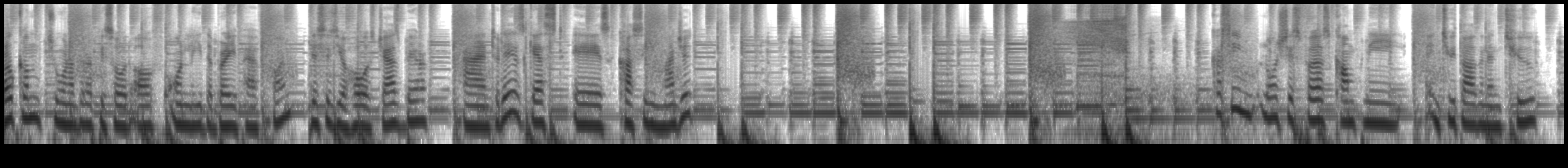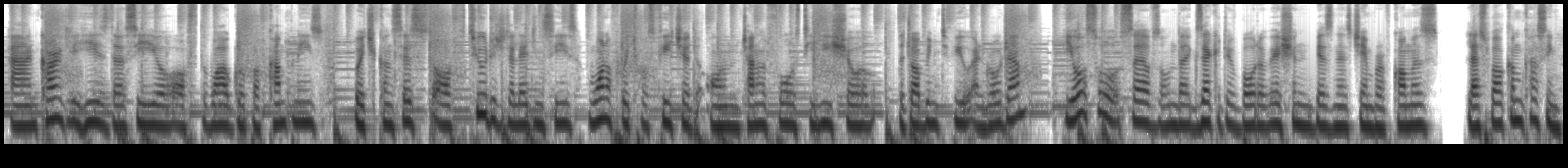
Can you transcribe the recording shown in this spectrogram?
Welcome to another episode of Only the Brave Have Fun. This is your host, Jasbir, and today's guest is Qasim Majid. Launched his first company in 2002, and currently he is the CEO of the Wow Group of Companies, which consists of two digital agencies, one of which was featured on Channel 4's TV show The Job Interview and RoJam. He also serves on the executive board of Asian Business Chamber of Commerce. Let's welcome Qasim.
